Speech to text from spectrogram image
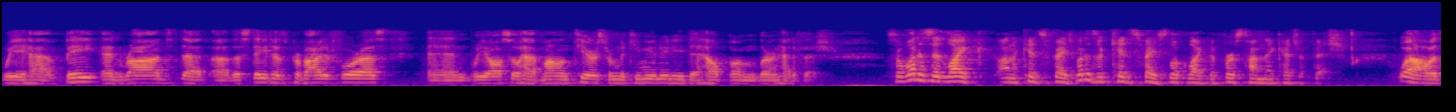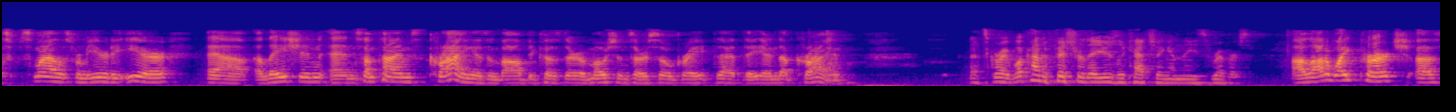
We have bait and rods that uh, the state has provided for us, and we also have volunteers from the community to help them learn how to fish. So, what is it like on a kid's face? What does a kid's face look like the first time they catch a fish? Well, it's smiles from ear to ear, uh, elation, and sometimes crying is involved because their emotions are so great that they end up crying. That's great. What kind of fish are they usually catching in these rivers? A lot of white perch. Uh,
